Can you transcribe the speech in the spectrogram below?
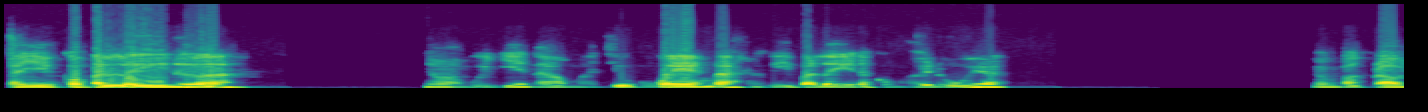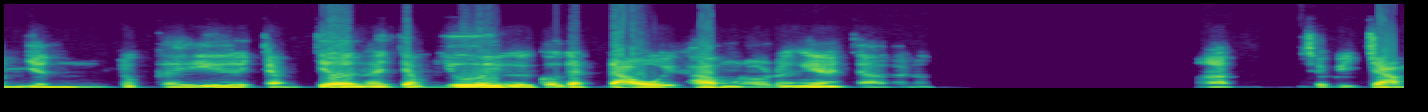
Tại vì có Bali nữa, nhưng mà quý vị nào mà chưa có quen đó ghi Bali nó cũng hơi đuối á rồi bắt đầu nhìn cho kỹ chấm trên hay chấm dưới rồi có gạch đầu hay không rồi đó nghe. Trời nó à, sẽ bị chậm.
